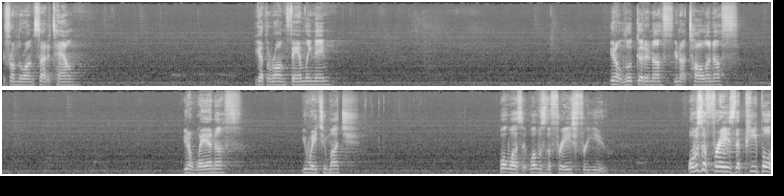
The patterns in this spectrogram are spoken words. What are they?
You're from the wrong side of town? You got the wrong family name? You don't look good enough? You're not tall enough? You don't weigh enough? You weigh too much? What was it? What was the phrase for you? What was the phrase that people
